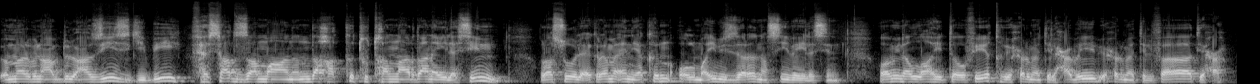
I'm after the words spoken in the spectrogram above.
Ömer bin Abdülaziz gibi fesat zamanında hakkı tutanlardan eylesin. Resul-i Ekrem'e en yakın olmayı bizlere nasip eylesin. Ve minallahi tevfik bi hürmetil habib bi hürmetil Fatiha.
